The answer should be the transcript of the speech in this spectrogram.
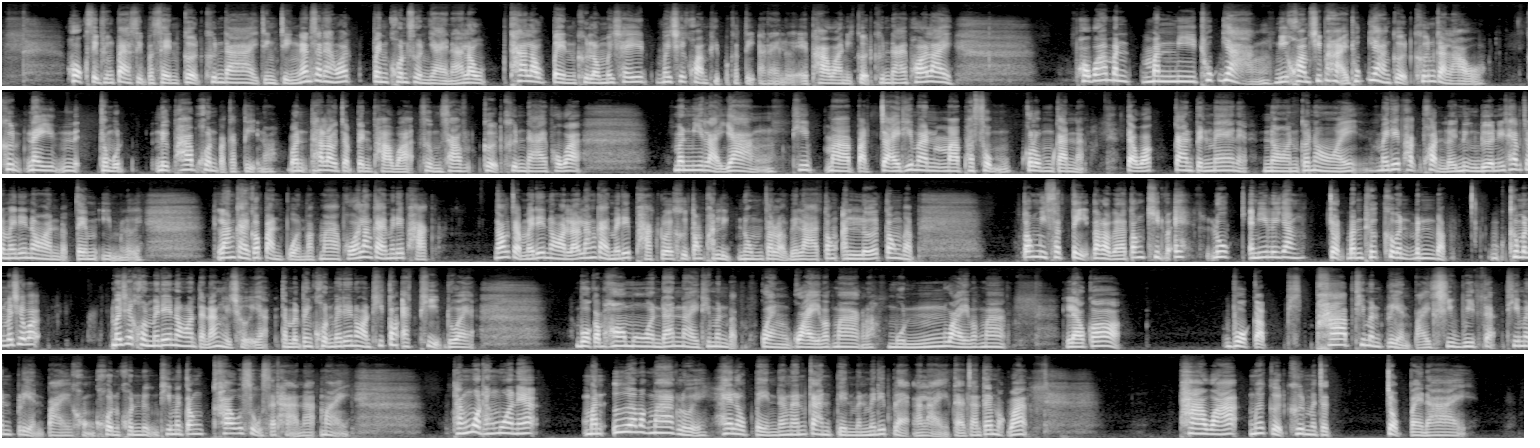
หกสิบถึงแปดสิบเปอร์เซ็นเกิดขึ้นได้จริง ๆ นั่นแสดงว่าเป็นคนส่วนใหญ่นะ เราถ้าเราเป็นคือเราไม่ใช่ไม่ใช่ความผิดปกติอะไรเลยไอภาวะนี้เกิดขึ้นได้ เพราะอะไร เพราะว่ามันมันมีทุกอย่างมีความชิบหายทุกอย่างเกิดขึ้นกับเรา คือในสมมตินึกภาพคนปกติเนาะวันถ้าเราจะเป็นภาวะซึมเศร้าเกิดขึ้นได้ เพราะว่ามันมีหลายอย่างที่มาปัจจัยที่มันมาผสมกลมกันอะแต่ว่าการเป็นแม่เนี่ย นอนก็น้อย ไม่ได้พักผ่อนเลยหนึ่งเดือนนี้แทบจะไม่ได้นอนแบบเต็มอิ่มเลย ร่างกายก็ปั่นป่วนมากๆ เพราะว่าร่างกายไม่ได้พัก นอกจากไม่ได้นอนแล้วร่างกายไม่ได้พักด้วย คือต้องผลิตนมตลอดเวลาต้อง alert ต้องแบบ ต้องมีสติตลอดเวลาต้องคิดว่าเอ๊ะ ลูก อันนี้หรือยังจดบันทึกคือมันเป็นแบบ คือมันไม่ใช่ว่า ไม่ใช่คนไม่ได้นอนแต่นั่งเฉยๆอะแต่มันเป็นคนไม่ได้นอนที่ต้อง active ด้วยอะบวกกับฮอร์โมนด้านในที่มันแบบแกว่งไวมากๆเนาะหมุนไวมากๆ แล้วก็บวกกับภาพที่มันเปลี่ยนไปชีวิตอะที่มันเปลี่ยนไปของคนคนหนึ่งที่มันต้องเข้าสู่สถานะใหม่ ทั้งหมดทั้งมวลเนี้ยมันเอื้อมากๆเลย ให้เราเป็นดังนั้นการเป็นมันไม่ได้แปลกอะไร แต่อาจารย์เต้นบอกว่า ภาวะเมื่อเกิดขึ้นมันจะ จบไปได้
